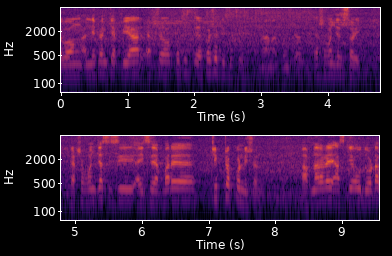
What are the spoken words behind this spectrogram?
Lifan লিফেন ক্যাপিয়ার একশো পঁচিশ পঁয়ষট্টি সিসি না না পঞ্চাশ। একশো পঞ্চাশ সরি একশো পঞ্চাশ সিসি আইসে একবারে টিপটপ কন্ডিশন আপনারা আজকে ও দুটা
